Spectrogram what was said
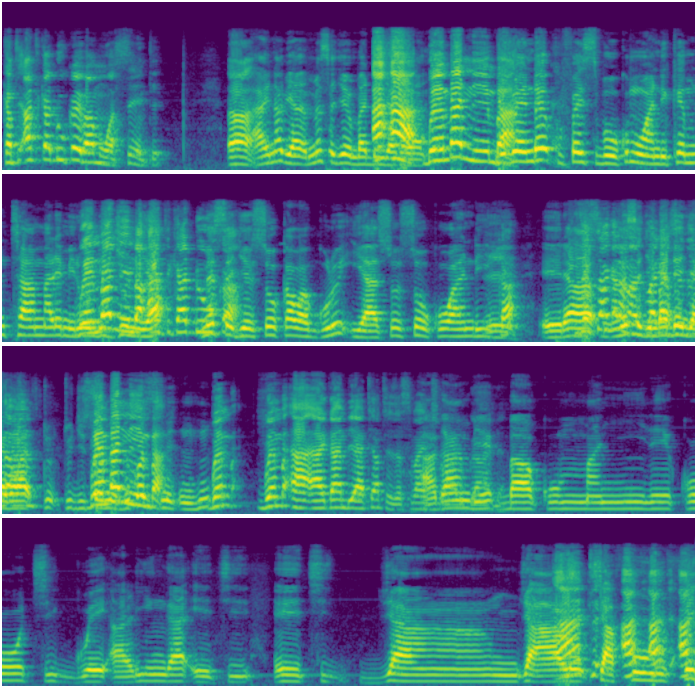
kati anti kaduuka we bamuwa sente Ah, alina bya message eyo mbadde ah, ah, bwe mba nimba mugende ku facebook muwandike mutamale mirundi Bwe mba nimba Junior. anti kaduuka. message esooka waggulu yasoose okuwandiika Eh. era message mbadde njagala tugisome agambye atya nti agambye bakumanyireko kigwe alinga eki- ekijanjaalo Anti- kya anti- anti-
